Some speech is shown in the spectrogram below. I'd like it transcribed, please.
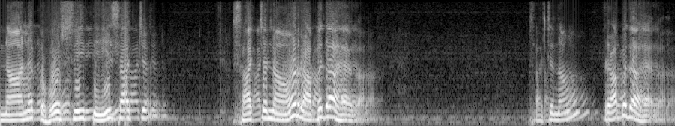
ਨਾਨਕ ਹੋਸੀ ਵੀ ਸੱਚ। ਸੱਚ ਨਾਉ ਰੱਬ ਦਾ ਹੈਗਾ। ਸੱਚ ਨਾਮ ਰੱਬ ਦਾ ਹੈਗਾ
